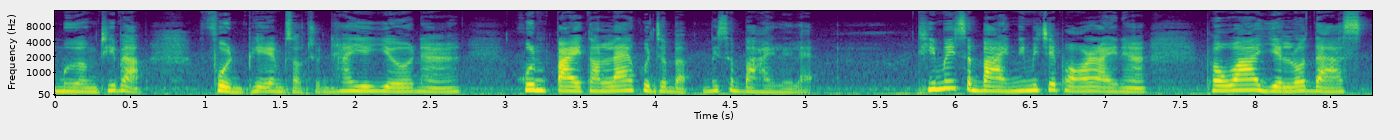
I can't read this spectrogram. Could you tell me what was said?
เมืองที่แบบฝุ่น PM 2.5 เยอะ ๆ นะ คุณไปตอนแรกคุณจะแบบไม่สบายเลยแหละ ที่ไม่สบายนี่ไม่ใช่เพราะอะไรนะ เพราะว่า yellow dust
